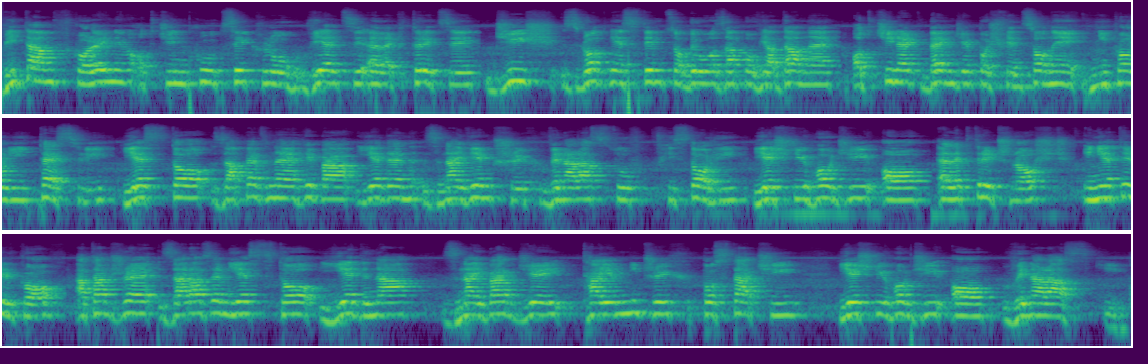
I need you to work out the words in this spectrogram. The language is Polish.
Witam w kolejnym odcinku cyklu Wielcy Elektrycy. Dziś, zgodnie z tym, co było zapowiadane, odcinek będzie poświęcony Nikoli Tesli. Jest to zapewne chyba jeden z największych wynalazców w historii, jeśli chodzi o elektryczność i nie tylko, a także zarazem jest to jedna z najbardziej tajemniczych postaci, jeśli chodzi o wynalazki.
